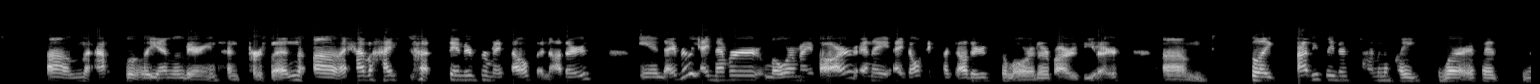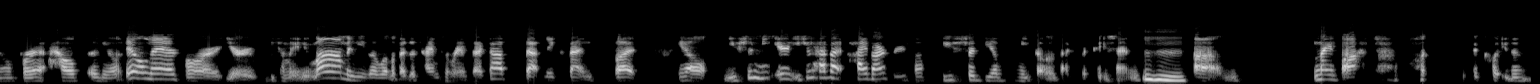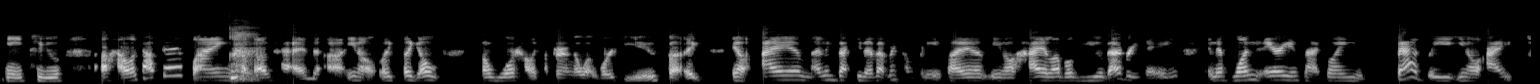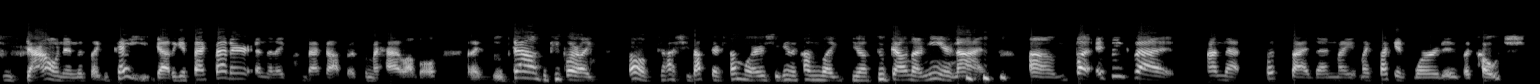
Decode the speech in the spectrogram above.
Um, absolutely, I'm a very intense person. Uh, I have a high standard for myself and others, and I really, I never lower my bar, and I, I don't expect others to lower their bars either. Um, so, like, obviously, there's a time and a place where if it's you know for health, you know, illness, or you're becoming a new mom and need a little bit of time to ramp back up, that makes sense. But you know, you should meet your, you should have a high bar for yourself. You should be able to meet those expectations Mm-hmm. um, my boss equated me to a helicopter flying above head. Uh, you know, like like a, a war helicopter. I don't know what word he used, but like you know, I am an executive at my company, so I am you know high level view of everything. And if one area is not going badly, you know, I swoop down and it's like, okay, you got to get back better, and then I come back up to my high level and I swoop down. So people are like. Oh gosh, she's up there somewhere. Is she gonna come like you know swoop down on me or not? um, but I think that on that flip side, then my, my second word is a coach.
